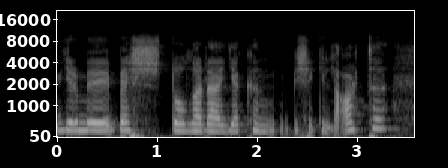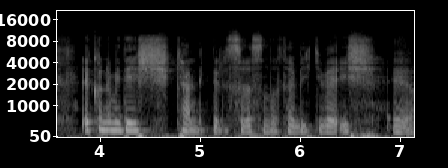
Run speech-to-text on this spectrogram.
25 dolara yakın bir şekilde arttı ekonomi değişkenlikleri sırasında tabii ki ve iş e,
